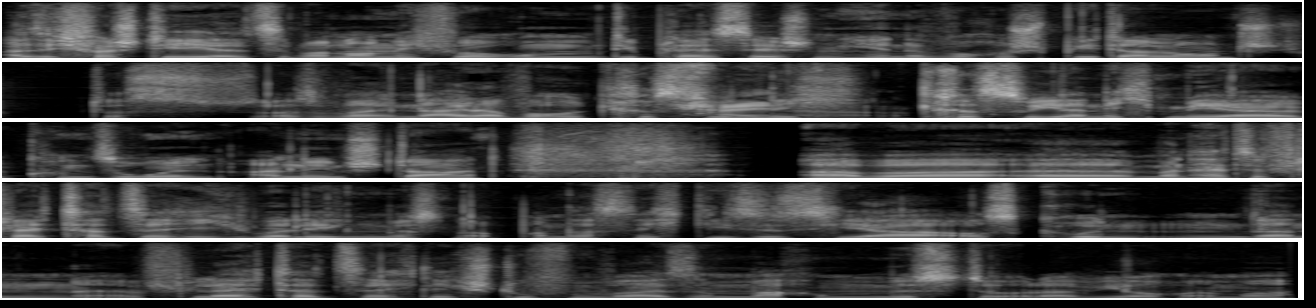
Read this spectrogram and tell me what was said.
Also ich verstehe jetzt immer noch nicht, warum die PlayStation hier eine Woche später launcht. Das, also weil in einer Woche kriegst du nicht, kriegst du ja nicht mehr Konsolen an den Start. Aber äh, man hätte vielleicht tatsächlich überlegen müssen, ob man das nicht dieses Jahr aus Gründen dann äh, vielleicht tatsächlich stufenweise machen müsste oder wie auch immer.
